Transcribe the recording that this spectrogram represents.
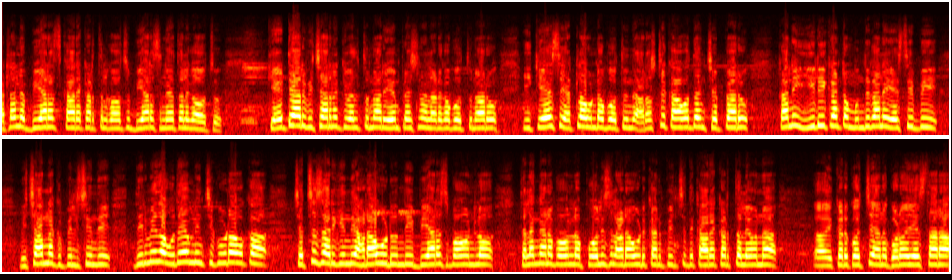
అట్లనే బీఆర్ఎస్ కార్యకర్తలు కావచ్చు బీఆర్ఎస్ నేతలు కావచ్చు కేటీఆర్ విచారణకు వెళ్తున్నారు ఏం ప్రశ్నలు అడగబోతున్నారు ఈ కేసు ఎట్లా ఉండబోతుంది అరెస్ట్ కావద్దని చెప్పారు. కానీ ఈడీ కంటే ముందుగానే ఏసీబీ విచారణకు పిలిచింది. దీని మీద ఉదయం నుంచి కూడా ఒక చర్చ జరిగింది. హడావుడు ఉంది. బీఆర్ఎస్ భవన్లో తెలంగాణ భవన్లో పోలీసులు హడావుడు కనిపించింది. కార్యకర్తలు ఏమన్నా ఇక్కడికి వచ్చి ఆయన గొడవ చేస్తారా?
